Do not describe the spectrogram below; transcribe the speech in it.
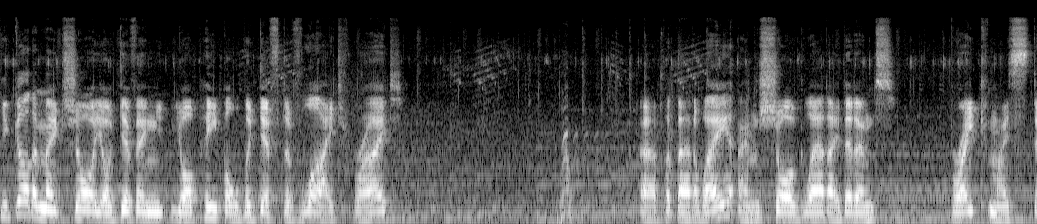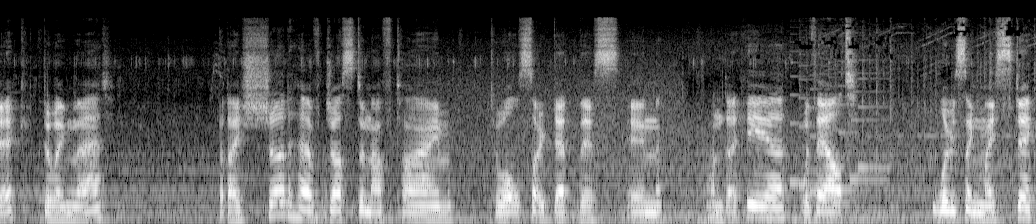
You gotta make sure you're giving your people the gift of light, right? Uh, put that away. I'm sure glad I didn't break my stick doing that. But I should have just enough time to also get this in under here without losing my stick.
